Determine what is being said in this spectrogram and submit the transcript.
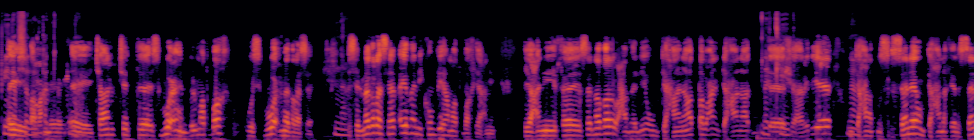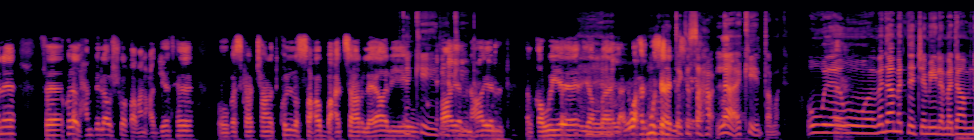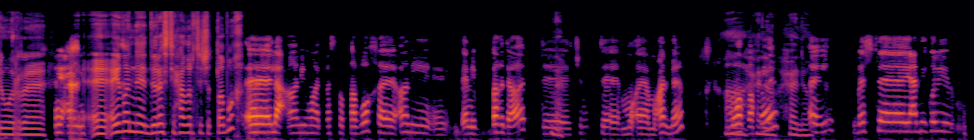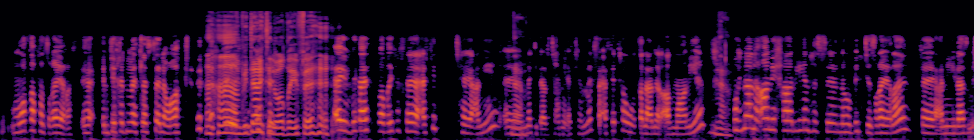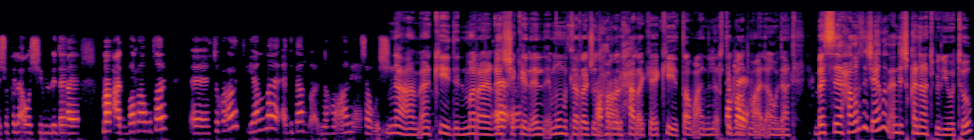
في إي نفس طبعا الوقت اي كان كنت أسبوعين بالمطبخ وأسبوع مدرسة. نعم. بس المدرسة أيضا يكون بها مطبخ يعني. يعني فيصير نظر وعملي وامتحانات طبعا امتحانات أكيد. شهرية نعم. امتحانات نص السنة وامتحان اخير السنة. فكلها الحمد لله والشكر طبعا عديتها. وبس كانت كل الصعب بعد سهر ليالي وقرايه أكيد من هاي ال- القوية. يلا يعني واحد مو سهل يعطيك الصحة. لا أكيد طبعا. ومدامتنا الجميلة مدام نور آه، يعني آه، أيضا درستي حضرتك الطبخ؟ آه لا أنا ما درست الطبخ. آه أنا آه، يعني بغداد نعم. آه، كنت آه، آه، معلمة آه موظفة. حلو حلو. أي بس آه، يعني يقولي موظفة صغيرة. عندي خدمة ثلاث سنوات. أها، بداية الوظيفة. أي بداية الوظيفة. فعفتها يعني آه، نعم. ما قدرت يعني أكمل فعفتها وطلعنا لألمانيا. نعم. وهنا أنا أني حاليا هسه إنه بنتي صغيرة فيعني لازم أشوف لها أول شيء بالبداية ما عاد بروضة آه، تقعد يلا أقدر إنه أني أسوي شيء نعم أكيد المرأة غير آه، شكل مو مثل الرجل حر طبعاً. الحركة أكيد طبعا الارتباط صحيح. مع الأولاد. بس حضرتك أيضا عندك قناة باليوتيوب؟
